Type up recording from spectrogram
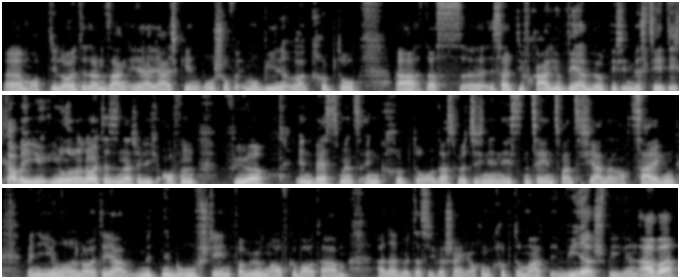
Ähm, ob die Leute dann sagen, eher, ja, ich gehe in Rohstoffe, Immobilien oder Krypto. Ja, das äh, ist halt die Frage, wer wirklich investiert. Ich glaube, jüngere Leute sind natürlich offen für Investments in Krypto. Und das wird sich in den nächsten 10, 20 Jahren dann auch zeigen, wenn die jüngeren Leute ja mitten im Beruf stehen, Vermögen aufgebaut haben, ja, dann wird das sich wahrscheinlich auch im Kryptomarkt widerspiegeln. Aber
